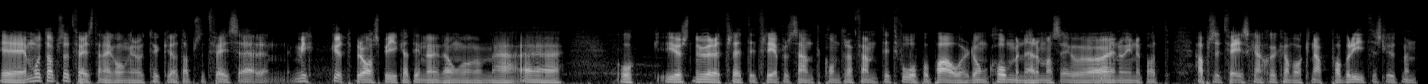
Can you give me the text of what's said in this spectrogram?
eh, mot Upset Face den här gången och tycker att Upset Face är en mycket bra spikat inledande omgången med. Eh, och just nu är det 33 procent kontra 52 på power. De kommer närma sig och jag är nog inne på att Upset Face kanske kan vara knapp favorit till slut. Men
